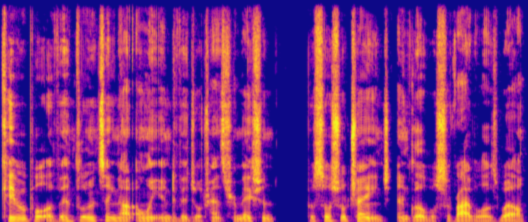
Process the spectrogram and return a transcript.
capable of influencing not only individual transformation, but social change and global survival as well.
